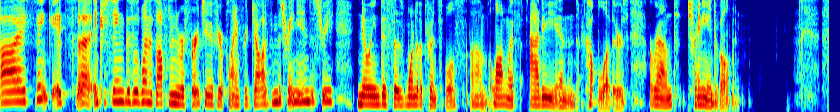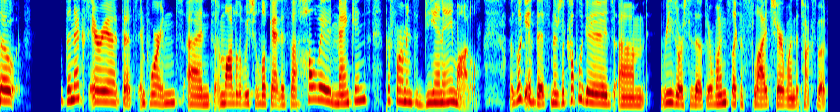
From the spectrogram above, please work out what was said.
I think it's uh, interesting. This is one that's often referred to if you're applying for jobs in the training industry, knowing this as one of the principles, um, along with ADDIE and a couple others around training and development. So, the next area that's important and a model that we should look at is the Holloway Mankins Performance DNA model. I was looking at this, and there's a couple of good um, resources out there. One's like a SlideShare one that talks about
